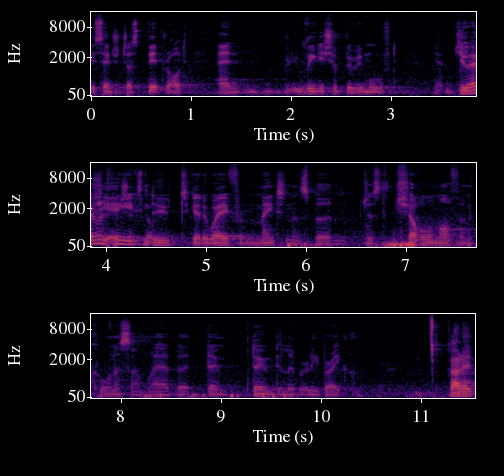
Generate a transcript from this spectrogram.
essentially just bit rot and really should be removed. Do everything you can stuff. do to get away from maintenance burden. Just shovel them off in a corner somewhere, but don't, don't deliberately break them. Got it.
